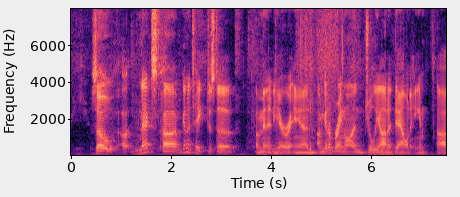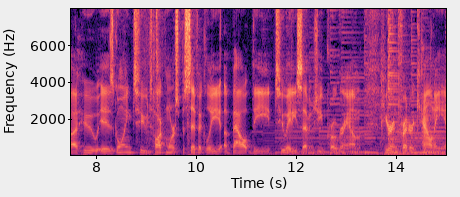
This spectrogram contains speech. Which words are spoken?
Thank you. So uh, next, uh, I'm gonna take just a a minute here, and I'm going to bring on Juliana Downey, uh, who is going to talk more specifically about the 287G program here in Frederick County.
